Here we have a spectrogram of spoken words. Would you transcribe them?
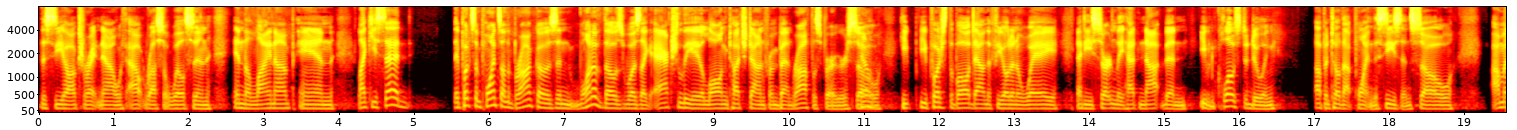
the Seahawks right now without Russell Wilson in the lineup. And like you said, they put some points on the Broncos, and one of those was like actually a long touchdown from Ben Roethlisberger. So he he pushed the ball down the field in a way that he certainly had not been even close to doing up until that point in the season. So I'm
